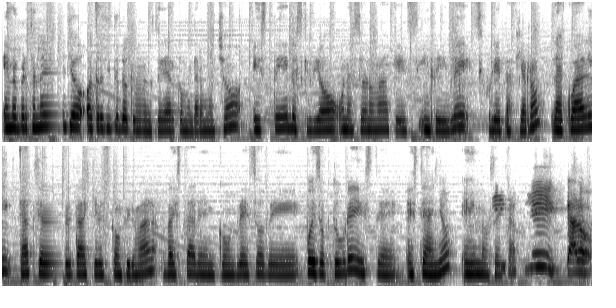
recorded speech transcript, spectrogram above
en lo personal yo otro título que me gustaría recomendar mucho, este lo escribió una astrónoma que es increíble, Julieta Fierro, la cual, Kat, si ahorita quieres confirmar, va a estar en congreso de, pues, octubre este, este año, eh, no sé, Kat. Sí, claro,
